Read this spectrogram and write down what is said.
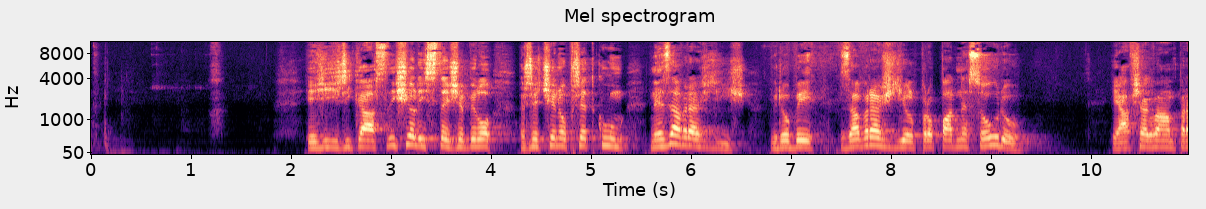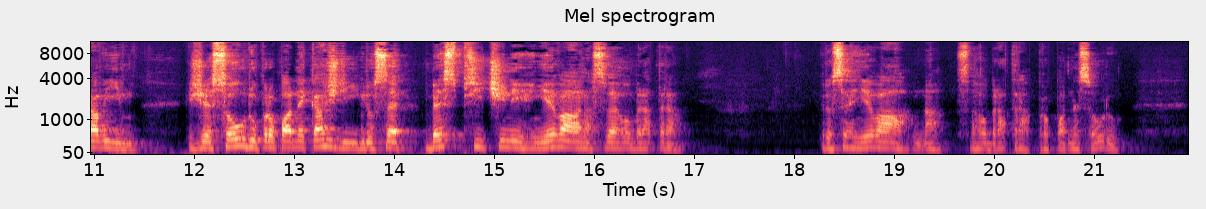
Ježíš říká, slyšeli jste, že bylo řečeno předkům, nezavraždíš, kdo by zavraždil, propadne soudu. Já však vám pravím, že soudu propadne každý, kdo se bez příčiny hněvá na svého bratra. Kdo se hněvá na svého bratra, propadne soudu.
